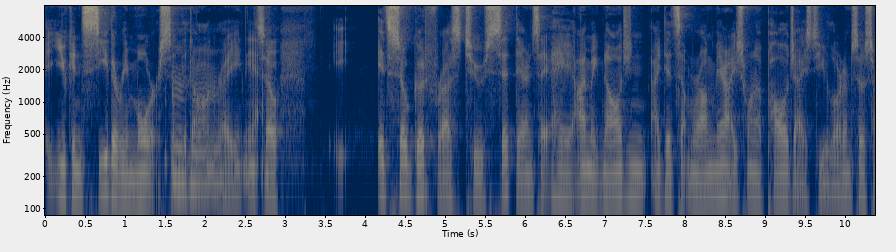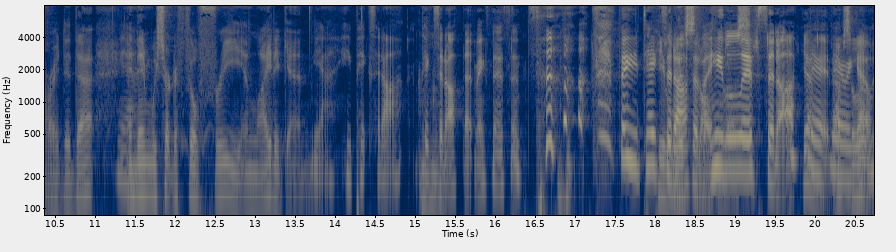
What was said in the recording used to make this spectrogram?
you can see the remorse in the dog Mhm. right Yeah. and so it's so good for us to sit there and say hey i'm acknowledging i did something wrong there i just want to apologize to you lord i'm so sorry i did that Yeah. and then we start to feel free and light again yeah, he picks it off. Picks Mhm. it off. That makes no sense. but he takes He it off it of it. He us. lifts it off. Yeah, there there we go.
